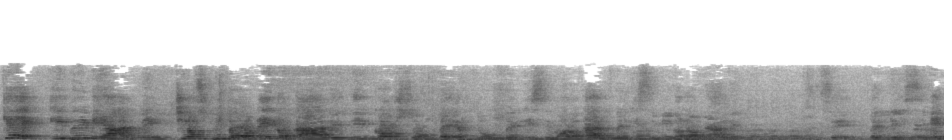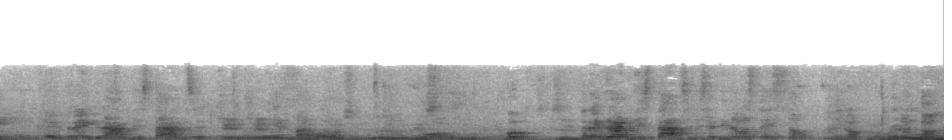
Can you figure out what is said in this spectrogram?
che i primi anni ci ospitò nei locali di Corso Umberto, un bellissimo locale, bellissimi locali, sì, bellissimi, eh, tre grandi stanze. Che fatto? Boh, tre grandi stanze, mi sentite lo stesso? No, non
